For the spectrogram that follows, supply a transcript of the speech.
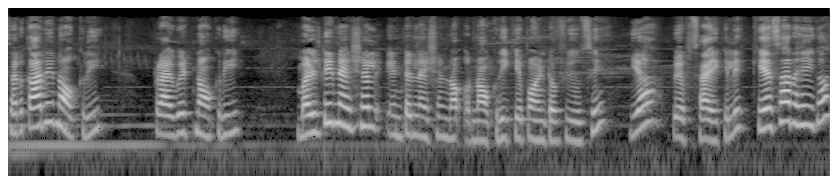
सरकारी नौकरी, प्राइवेट नौकरी मल्टीनेशनल इंटरनेशनल नौकरी के पॉइंट ऑफ़ व्यू से, या व्यवसाय के लिए कैसा रहेगा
